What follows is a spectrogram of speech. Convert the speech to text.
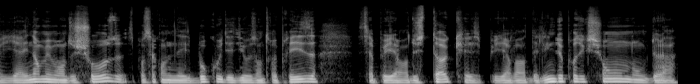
il y a énormément de choses. C'est pour ça qu'on est beaucoup dédié aux entreprises. Ça peut y avoir du stock, il peut y avoir des lignes de production, donc de la,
